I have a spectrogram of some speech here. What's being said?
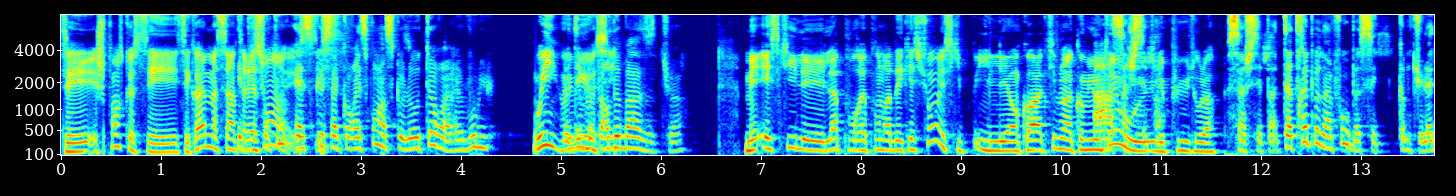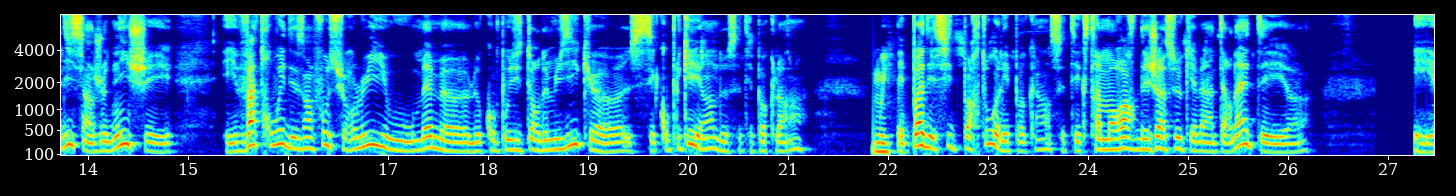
C'est. Je pense que c'est c'est quand même assez intéressant. est-ce que ça correspond à ce que l'auteur aurait voulu? Oui, Le oui, développeur de base, tu vois. Mais est-ce qu'il est là pour répondre à des questions? Est-ce qu'il il est encore actif dans la communauté Ah, ça, ou il pas. est plus du tout là? Ça, je sais pas. T'as très peu d'infos parce que, comme tu l'as dit, c'est un jeu de niche et, et va trouver des infos sur lui ou même euh, le compositeur de musique, euh, c'est compliqué hein, de cette époque-là. Hein. Oui. Et pas des sites partout à l'époque. Hein. C'était extrêmement rare déjà ceux qui avaient Internet et, euh, et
